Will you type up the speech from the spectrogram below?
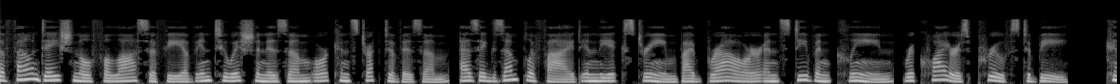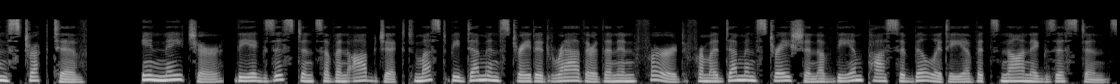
The foundational philosophy of intuitionism or constructivism, as exemplified in the extreme by Brouwer and Stephen Kleene, requires proofs to be constructive. In nature, the existence of an object must be demonstrated rather than inferred from a demonstration of the impossibility of its non-existence.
